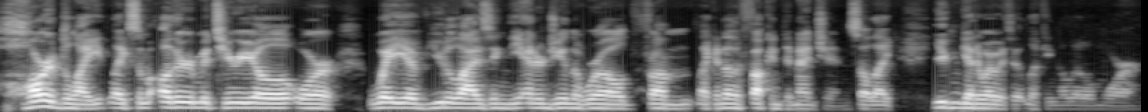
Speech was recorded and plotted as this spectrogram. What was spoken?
hard light, like some other material or way of utilizing the energy in the world from like another fucking dimension. So like you can get away with it looking a little more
